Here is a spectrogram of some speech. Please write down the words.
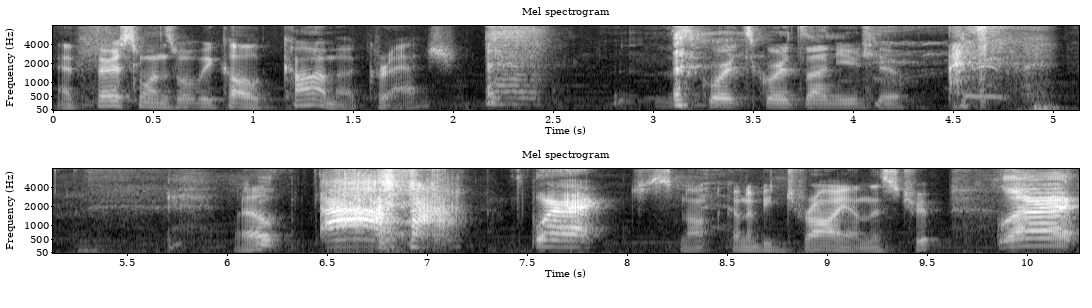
And first one's what we call karma crash. The Squirt squirts on you too. Well, Ah, Squirt, just not gonna be dry on this trip. Squirt,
